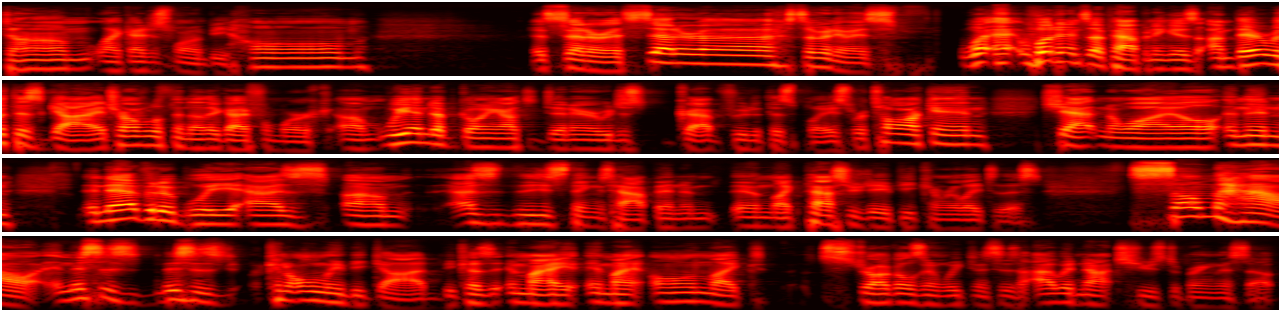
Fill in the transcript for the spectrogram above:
dumb. Like, I just wanna be home, etc., etc. So, anyways, what, what ends up happening is I'm there with this guy. I traveled with another guy from work. Um, we end up going out to dinner. We just grab food at this place. We're talking, chatting a while, and then inevitably, as um, as these things happen, and, and like Pastor JP can relate to this, somehow and this is this is can only be god because in my in my own like struggles and weaknesses i would not choose to bring this up.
